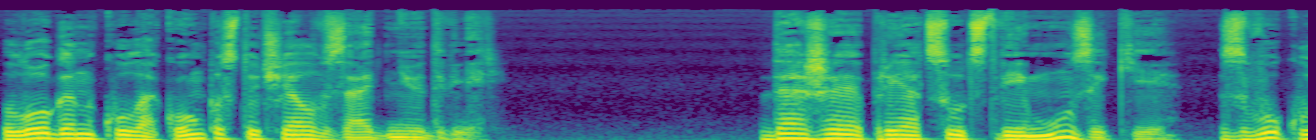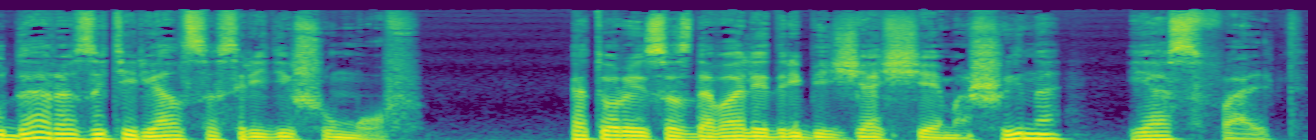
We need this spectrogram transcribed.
Логан кулаком постучал в заднюю дверь. Даже при отсутствии музыки звук удара затерялся среди шумов, которые создавали дребезжащая машина и асфальт,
